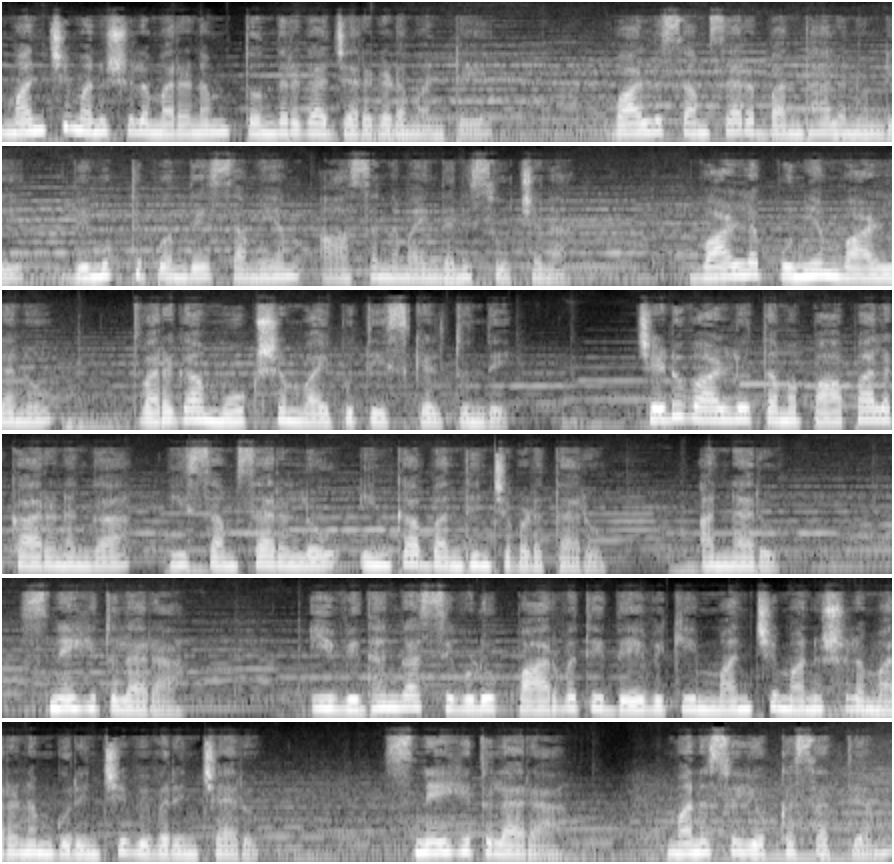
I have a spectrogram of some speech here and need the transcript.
మంచి మనుషుల మరణం తొందరగా జరగడమంటే వాళ్ళు సంసార బంధాల నుండి విముక్తి పొందే సమయం ఆసన్నమైందని సూచన. వాళ్ళ పుణ్యం వాళ్ళను త్వరగా మోక్షం వైపు తీసుకెళ్తుంది. చెడువాళ్ళు తమ పాపాల కారణంగా ఈ సంసారంలో ఇంకా బంధించబడతారు అన్నారు. స్నేహితులారా ఈ విధంగా శివుడు పార్వతీదేవికి మంచి మనుషుల మరణం గురించి వివరించారు. స్నేహితులారా మనసు యొక్క సత్యం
